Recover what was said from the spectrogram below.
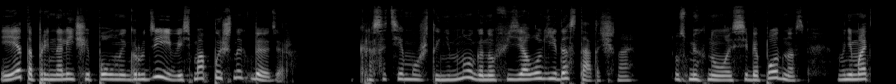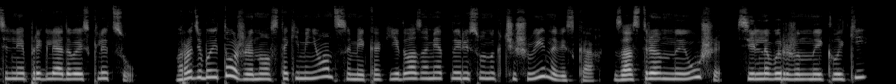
и это при наличии полной груди и весьма пышных бедер. Красоте, может, и немного, но физиологии достаточно. Усмехнулась себе под нос, внимательнее приглядываясь к лицу. Вроде бы и тоже, но с такими нюансами, как едва заметный рисунок чешуи на висках, заостренные уши, сильно выраженные клыки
